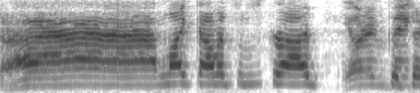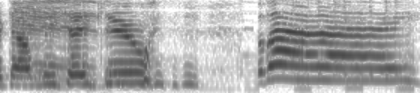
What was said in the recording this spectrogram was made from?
Ah, like, comment, subscribe. You're Go check out VKQ. Bye-bye.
